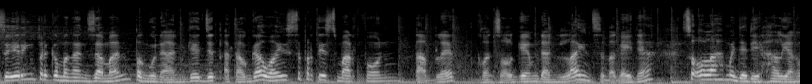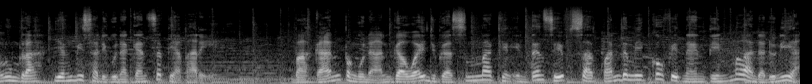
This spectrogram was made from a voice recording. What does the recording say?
Seiring perkembangan zaman, penggunaan gadget atau gawai seperti smartphone, tablet, konsol game, dan lain sebagainya seolah menjadi hal yang lumrah yang bisa digunakan setiap hari. Bahkan penggunaan gawai juga semakin intensif saat pandemi COVID-19 melanda dunia.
